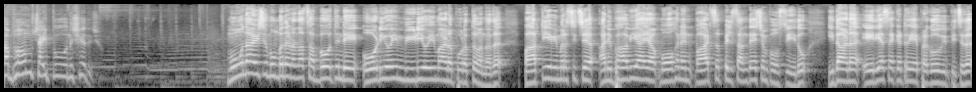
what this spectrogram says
സംഭവം ഷൈപ്പു നിഷേധിച്ചു. മൂന്നാഴ്ച മുമ്പ് നടന്ന സംഭവത്തിന്റെ ഓഡിയോയും വീഡിയോയുമാണ് പുറത്തു വന്നത്. പാർട്ടിയെ വിമർശിച്ച് അനുഭാവിയായ മോഹനൻ വാട്സപ്പിൽ സന്ദേശം പോസ്റ്റ് ചെയ്തു. ഇതാണ് ഏരിയ സെക്രട്ടറിയെ പ്രകോപിപ്പിച്ചത്.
